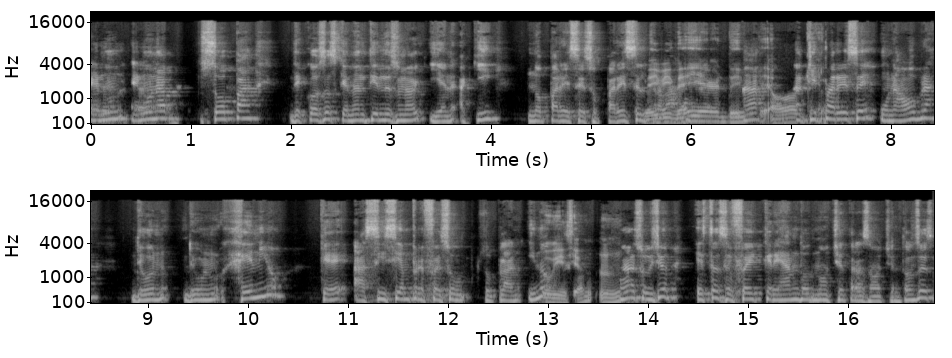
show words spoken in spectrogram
en, una sopa de cosas que no entiendes una, y aquí no parece eso, parece el ah, aquí parece una obra de un, de un genio que así siempre fue su, su plan y no su visión. Ah, su visión. Esta se fue creando noche tras noche. Entonces,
